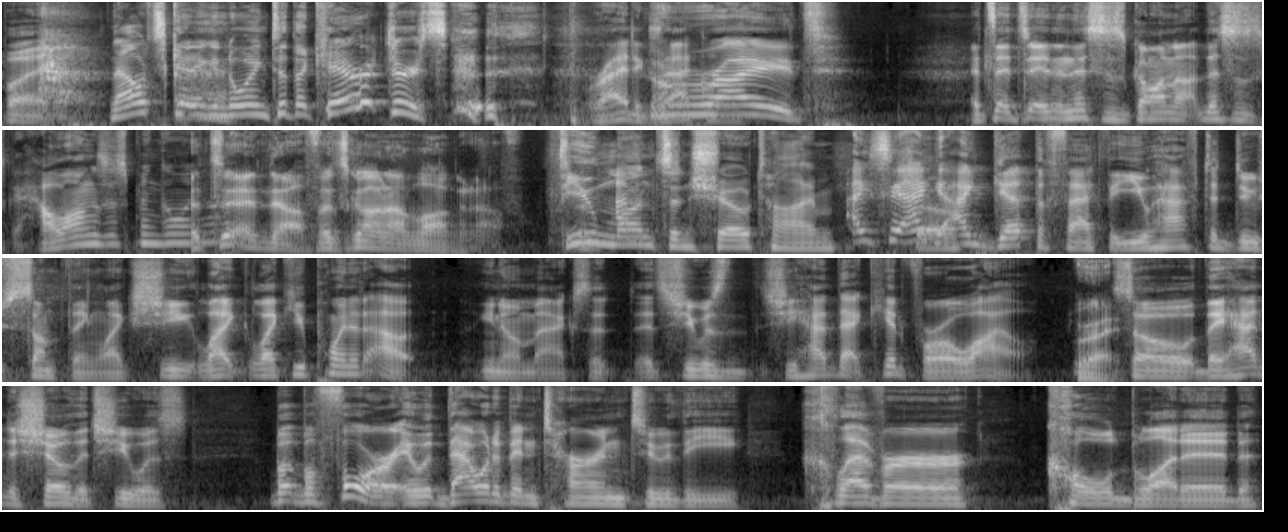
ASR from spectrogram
But Now it's getting annoying to the characters. right, exactly. Right. It's it's and this has gone on. This is how long has this been going on? It's on? enough. It's gone on long enough. Few months in Showtime. I see. so- I, I get the fact that you have to do something. Like she, like like you pointed out, you know, Max. That it's she was she had that kid for a while. Right. So they had to show that she was. But before it would that would have been turned to the clever, cold blooded,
